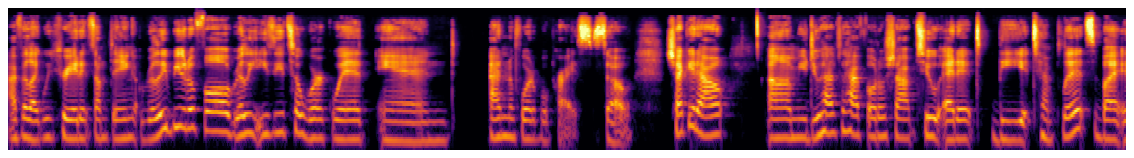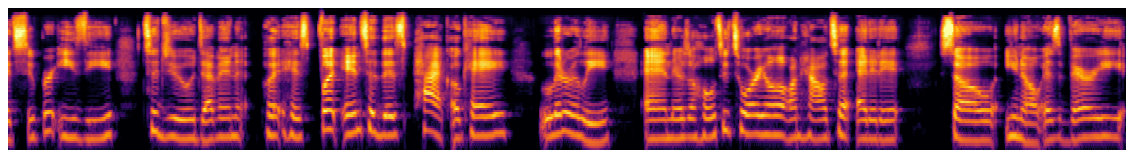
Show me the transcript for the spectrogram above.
i feel like we created something really beautiful really easy to work with and at an affordable price so check it out um, you do have to have Photoshop to edit the templates, but it's super easy to do. Devin put his foot into this pack, okay? Literally. And there's a whole tutorial on how to edit it. So, you know, it's very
